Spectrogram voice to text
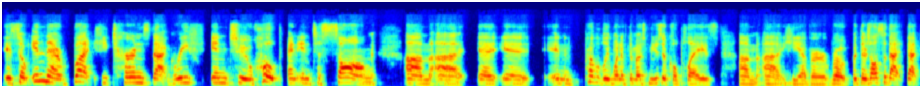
is so in there, but he turns that grief into hope and into song um, uh, in, in, probably one of the most musical plays um, uh, he ever wrote. But there's also that that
